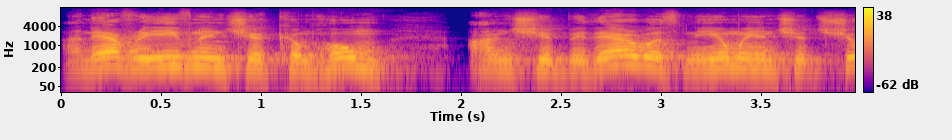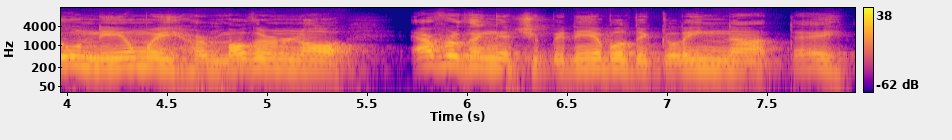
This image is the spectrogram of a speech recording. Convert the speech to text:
And every evening she'd come home and she'd be there with Naomi and she'd show Naomi, her mother in law, everything that she'd been able to glean that day.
